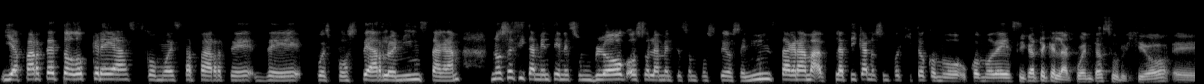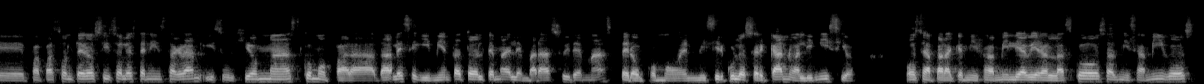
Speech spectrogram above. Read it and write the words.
y aparte de todo, creas como esta parte de, pues, postearlo en Instagram. No sé si también tienes un blog o solamente son posteos en Instagram. Ah, platícanos un poquito como, como de eso. Fíjate que la cuenta surgió, eh, Papá Soltero sí solo está en Instagram y surgió más como para darle seguimiento todo el tema del embarazo y demás, pero como en mi círculo cercano al inicio. O sea, para que mi familia viera las cosas, mis amigos,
